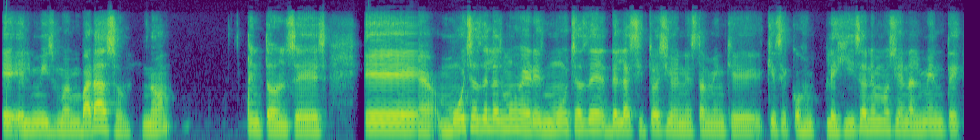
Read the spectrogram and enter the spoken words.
del mismo embarazo, ¿no? Entonces, eh, muchas de las mujeres, muchas de, las situaciones también que, que se complejizan emocionalmente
